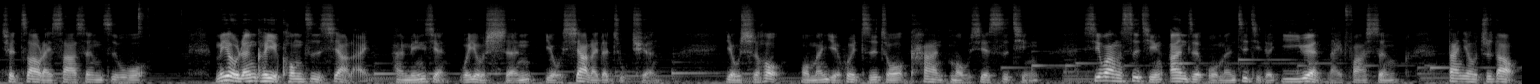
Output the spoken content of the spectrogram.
却招来杀身之祸。没有人可以控制下来，很明显，唯有神有下来的主权。有时候我们也会执着看某些事情，希望事情按着我们自己的意愿来发生。但要知道，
